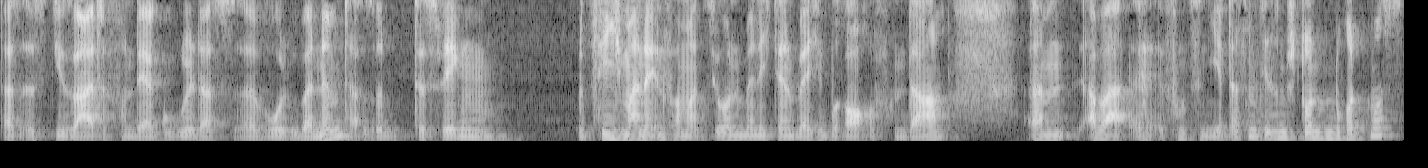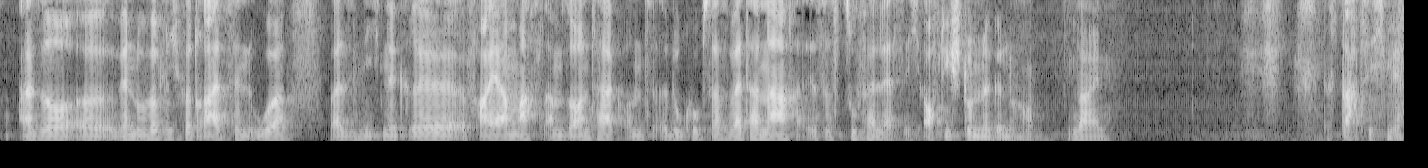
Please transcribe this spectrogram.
das ist die Seite, von der Google das äh, wohl übernimmt. Also deswegen beziehe ich meine Informationen, wenn ich denn welche brauche, von da. Ähm, aber äh, funktioniert das mit diesem Stundenrhythmus? Also äh, wenn du wirklich für 13 Uhr, weiß ich nicht, eine Grillfeier machst am Sonntag und äh, du guckst das Wetter nach, ist es zuverlässig, auf die Stunde genau? Nein. Das dachte ich mir.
